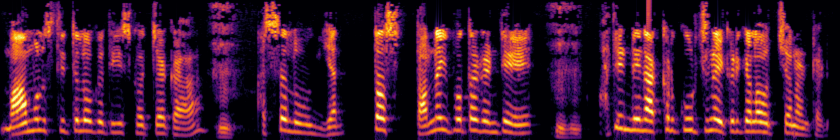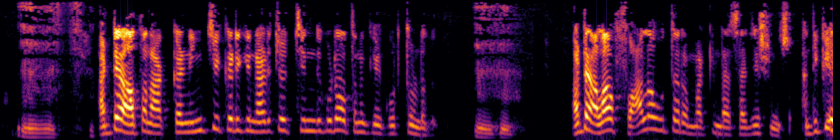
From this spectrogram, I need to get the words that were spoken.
మామూలు స్థితిలోకి తీసుకొచ్చాక అసలు ఎంత స్టన్ అయిపోతాడంటే అదే నేను అక్కడ కూర్చున్నా ఇక్కడికి ఎలా వచ్చానంటాడు ఉమ్, అంటే అతను అక్కడి నుంచి ఇక్కడికి నడిచి వచ్చింది కూడా అతనికి గుర్తుండదు. అంటే అలా ఫాలో అవుతారు అన్నమాట ఆ సజెషన్స్. అందుకే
